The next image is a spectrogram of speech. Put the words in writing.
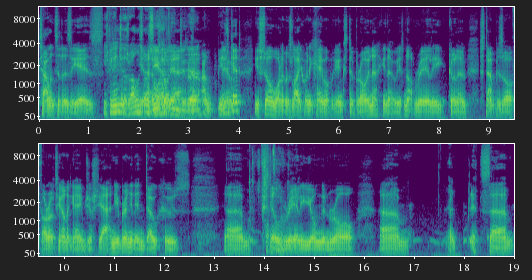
talented as he is, he's been injured as well. You know, he's got yeah. injured. Yeah, um, and, he's know, a kid. You saw what it was like when he came up against De Bruyne. You know, he's not really going to stamp his authority on a game just yet, and you're bringing in Doak, who's um, still really young and raw. Um, it, it's um,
